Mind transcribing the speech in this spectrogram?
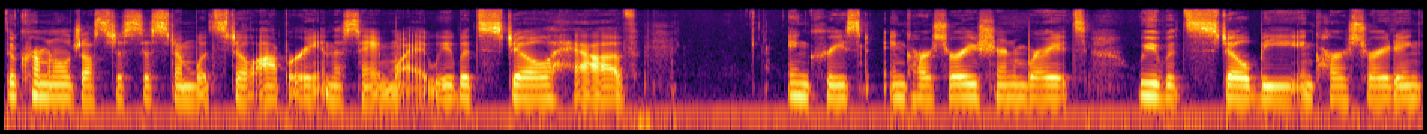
the criminal justice system would still operate in the same way. We would still have increased incarceration rates, we would still be incarcerating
